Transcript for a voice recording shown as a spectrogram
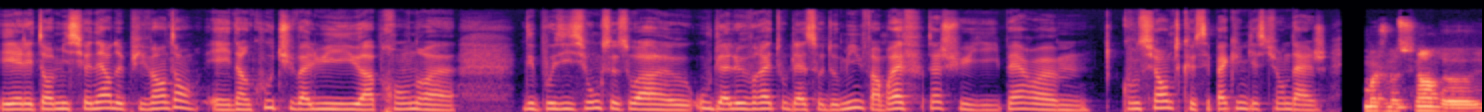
et elle est en missionnaire depuis 20 ans. Et d'un coup, tu vas lui apprendre euh, des positions, que ce soit euh, ou de la levrette ou de la sodomie. Enfin bref, ça, je suis hyper euh, consciente que c'est pas qu'une question d'âge. Moi, je me souviens de.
